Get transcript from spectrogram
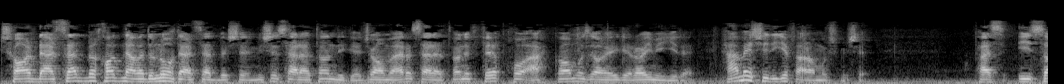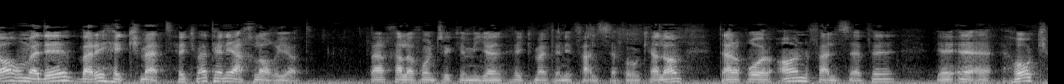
چهار درصد بخواد 99 درصد بشه. میشه سرطان دیگه. جامعه رو سرطان فقه و احکام و ظاهرگرایی می‌گیره. همه چی دیگه فراموش میشه. پس عیسی اومده برای حکمت. حکمت یعنی اخلاقیات. برخلاف اونچه که میگن حکمت یعنی فلسفه و کلام در قرآن فلسفه حکم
